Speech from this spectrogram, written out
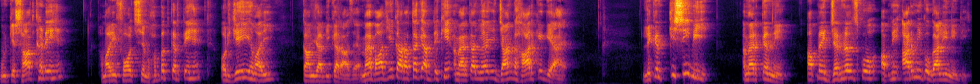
उनके साथ खड़े हैं, हमारी फौज से मोहब्बत करते हैं और यही हमारी कामयाबी का राज है। मैं बात यह कह रहा था कि आप देखें, अमेरिका जो है, ये जंग हार के गया है। लेकिन किसी भी अमेरिकन ने अपने जनरल्स को, अपनी आर्मी को गाली नहीं दी।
